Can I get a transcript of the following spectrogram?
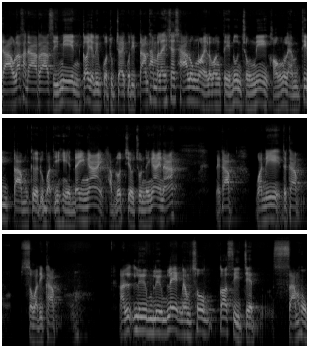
ชาวลัคนาราศีมีน ก็อย่าลืมกดถูกใจกดติดตามทำอะไรช้าๆลงหน่อยระวังเตะนุ่นชงนี่ของแหลมทิ่มตำเกิดอุบัติเหตุได้ง่ายขับรถเฉียวชนได้ง่ายนะนะครับ วันนี้นะครับ สวัสดีครับลืมลืมเลขนำโชคก็ 4 7 3 6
